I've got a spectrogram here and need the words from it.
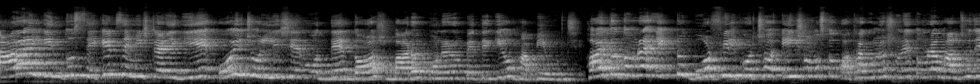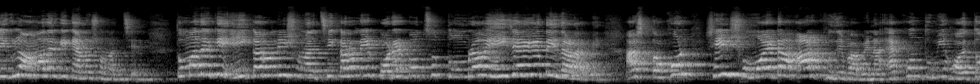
তারাই কিন্তু সেকেন্ড সেমিস্টারে গিয়ে ওই চল্লিশের মধ্যে দশ, বারো, পনেরো পেতে গিয়েও হাঁপিয়ে উঠছে। হয়তো তোমরা একটু বোর ফিল করছ এই সমস্ত কথাগুলো শুনে তোমরা ভাবছ যে এগুলো আমাদেরকে কেন শোনাচ্ছেন? তোমাদেরকে এই কারণেই শোনাচ্ছি, কারণ এর পরের বছর তোমরাও এই জায়গাতেই দাঁড়াবে। আর তখন সেই সময়টা আর খুঁজে পাবে না। এখন তুমি হয়তো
